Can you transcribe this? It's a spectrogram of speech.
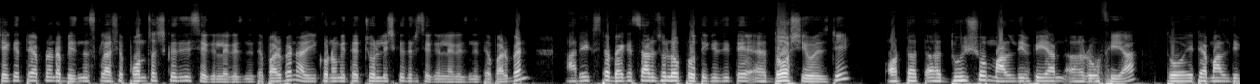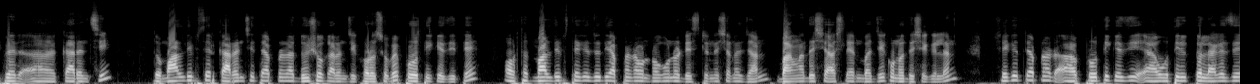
সেক্ষেত্রে আপনারা বিজনেস ক্লাসে পঞ্চাশ কেজি সেকেন্ড লাগেজ নিতে পারবেন আর ইকোনমিতে চল্লিশ কেজির সেকেন্ড লাগেজ নিতে পারবেন। আর এক্সট্রা ব্যাগেজ চার্জ হলো প্রতি কেজিতে দশ ইউএসডি অর্থাৎ দুইশো মালদ্বীপিয়ান রুফিয়া। তো এটা মালদ্বীপের কারেন্সি তো মালদ্বীপসের কারেন্সিতে আপনারা দুইশো কারেন্সি খরচ হবে প্রতি কেজিতে। অর্থাৎ মালদ্বীপস থেকে যদি আপনারা অন্য কোনো ডেস্টিনেশনে যান, বাংলাদেশে আসলেন বা যে কোনো দেশে গেলেন, সেক্ষেত্রে আপনার প্রতি কেজি অতিরিক্ত লাগেজে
